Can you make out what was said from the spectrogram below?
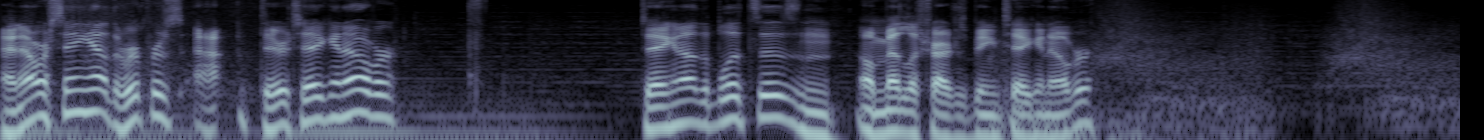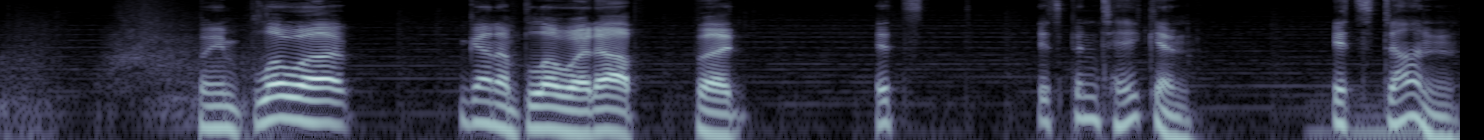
And now we're seeing out the Rippers, uh, they're taking over. taking out the blitzes, and oh, Metal Extractor's being taken over. I mean, blow up, gonna blow it up, but it's it's been taken. It's done.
